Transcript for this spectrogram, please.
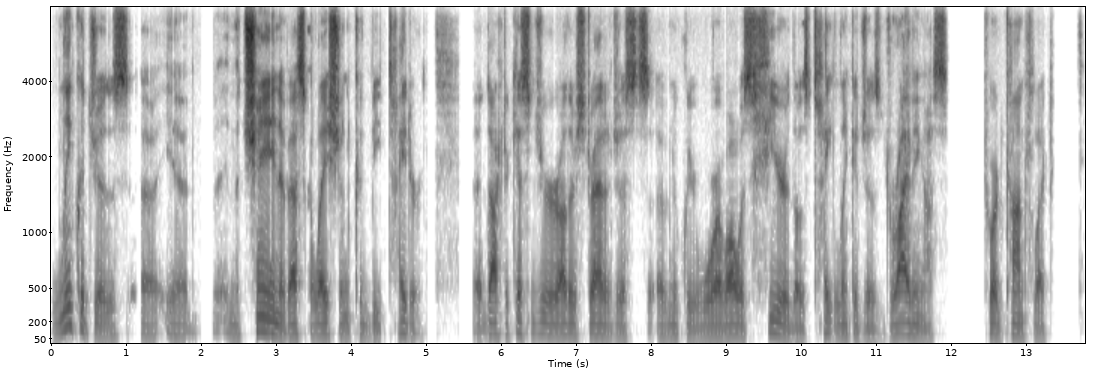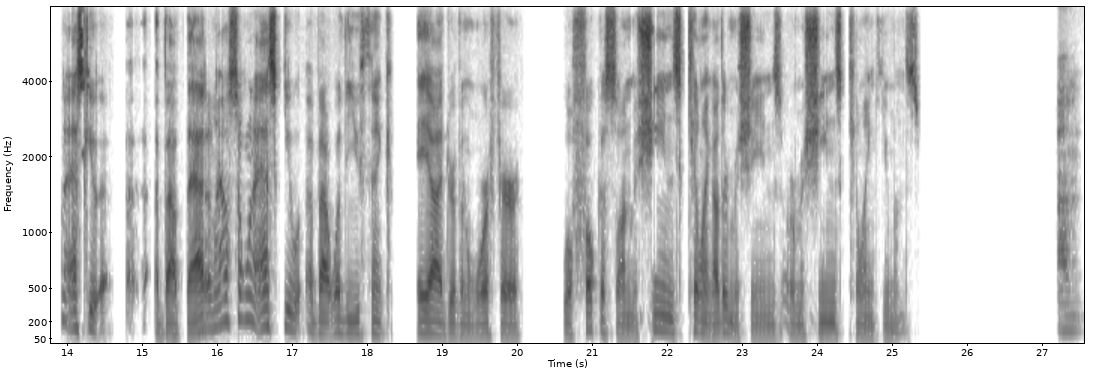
linkages uh, in, in the chain of escalation could be tighter. Uh, Dr. Kissinger or other strategists of nuclear war have always feared those tight linkages driving us toward conflict. I want to ask you uh, uh, about that. And I also want to ask you about whether you think AI driven warfare will focus on machines killing other machines or machines killing humans. Um,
